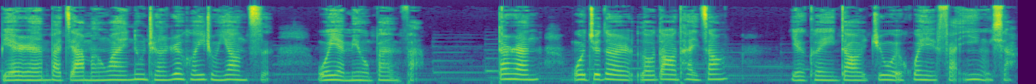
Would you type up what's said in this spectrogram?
别人把家门外弄成任何一种样子，我也没有办法。当然，我觉得楼道太脏，也可以到居委会反映一下，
